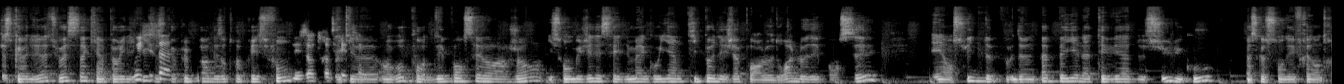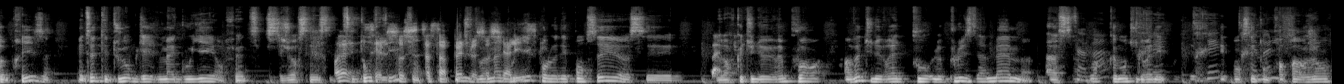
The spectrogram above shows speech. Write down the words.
Parce que déjà, tu vois, c'est ça qui est un peu ridicule, Oui, c'est ce que la plupart des entreprises font. Les entreprises sont- qu'en gros, pour dépenser leur argent, ils sont obligés d'essayer de magouiller un petit peu déjà pour avoir le droit de le dépenser, et ensuite de, de ne pas payer la TVA dessus, du coup, parce que ce sont des frais d'entreprise. Mais tu sais, t'es toujours obligé de magouiller, en fait. C'est genre, c'est Ouais, ton le fric, so- ça s'appelle le socialisme. pour le dépenser, euh, c'est... Alors que tu devrais pouvoir... En fait, tu devrais être pour le plus à même à savoir comment tu devrais dépenser, dépenser ton propre argent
